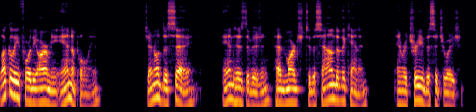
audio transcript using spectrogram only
Luckily for the army and Napoleon, General Desaix and his division had marched to the sound of the cannon and retrieved the situation.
